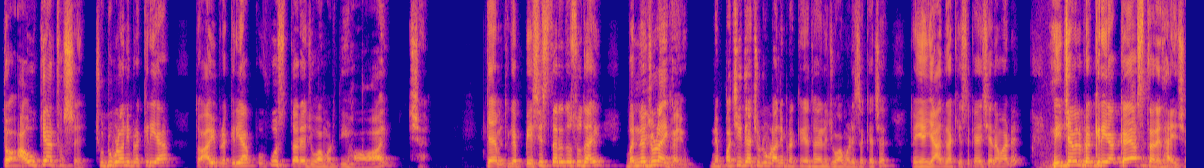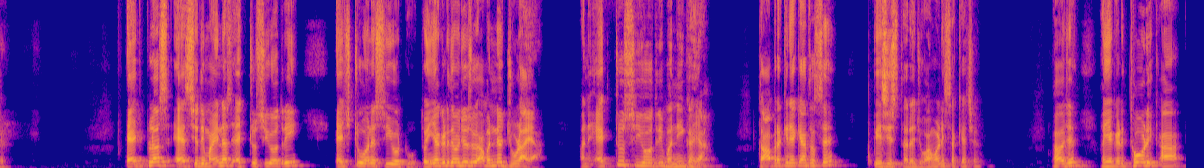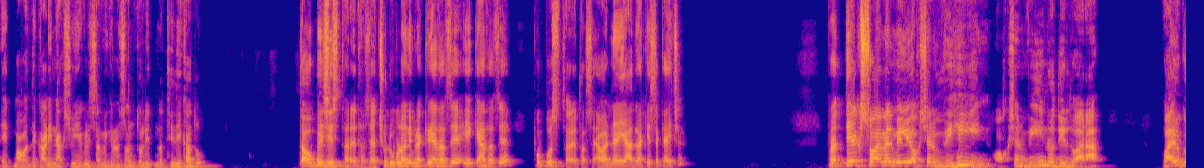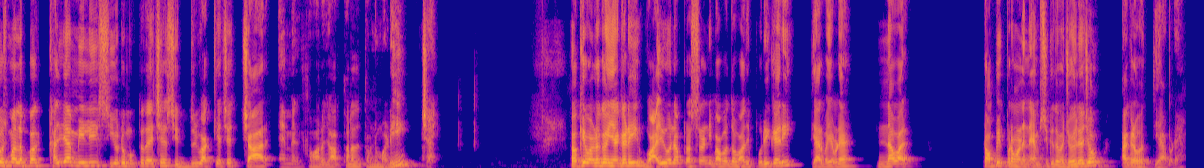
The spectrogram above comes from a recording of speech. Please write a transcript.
તો આવું ક્યાં થશે? છૂટું પડવાની પ્રક્રિયા? તો આવી પ્રક્રિયા ફૂફૂસ સ્તરે જોવા મળતી હોય છે. કેમ? તો કે પેશી સ્તરે તો શું થાય? બંને જોડાઈ ગયું. ને પછી ત્યાં છૂટું પડવાની પ્રક્રિયા થયેલી જોવા મળી શકે છે. તો અહીંયા યાદ રાખી શકાય છે એના માટે. નીચે આવેલ પ્રક્રિયા કયા સ્તરે થાય છે? એચ પ્લસ એચ સુધી minus H two C O three H two અને સીઓ ટુ તો અહીંયા આગળ તમે જોશો આ બંને જોડાયા અને એચ ટુ સીઓ થ્રી બની ગયા. તો આ પ્રક્રિયા ક્યાં થશે? પેશી સ્તરે જોવા મળી શકે છે. બરાબર છે? અહીંયા આગળ થોડીક આ એક બાબતને કાઢી નાખશું. અહીંયા આગળ સમીકરણ સંતુલિત નથી દેખાતું. તો પેશી સ્તરે થશે. છૂટું પડવાની પ્રક્રિયા થશે. એ ક્યાં થશે? ફૂફૂસ સ્તરે થશે. આવાને યાદ રાખી શકાય છે? પ્રત્યેક સો એમએલ મિલી ઓક્સિજન વિહીન ઓક્સિજન વિહીન રુધિર દ્વારા વાયુકોષમાં લગભગ ખાલી મિલી સીઓ મુક્ત થાય છે. સીધું વાક્ય છે ચાર એમએલ તમારો જવાબ તરત તમને મળી જાય. ઓકે, બાળકો, અહીંયા આગળ વાયુઓના પ્રસરણની બાબતો વાત પૂરી કરી. ત્યાર પછી આપણે નવા ટોપિક પ્રમાણેના એમસીક્યુ તમે જોઈ લેજો. આગળ વધીએ આપણે.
